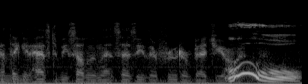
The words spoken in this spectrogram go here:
I think it has to be something that says either fruit or veggie on it. Ooh!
